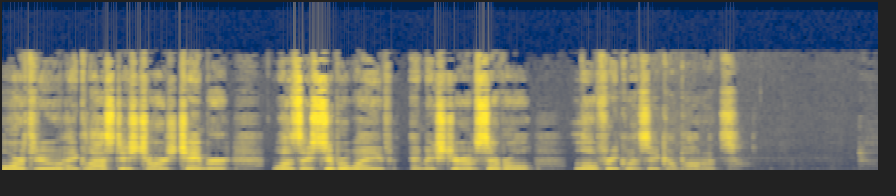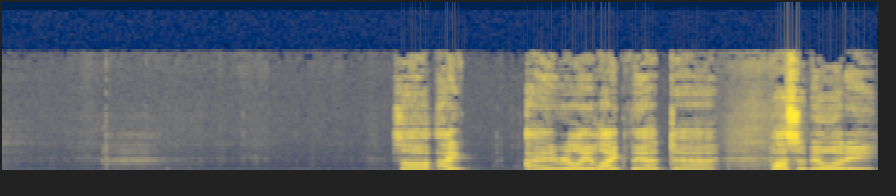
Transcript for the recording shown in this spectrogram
or through a glass discharge chamber was a superwave, a mixture of several low frequency components. So I I really like that uh, possibility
